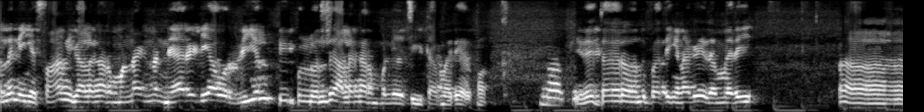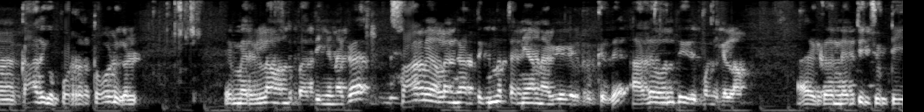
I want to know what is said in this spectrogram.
வந்து நீங்க சுவாமிக்கு அலங்காரம் பண்ணா இன்னும் நேரடியா ஒரு ரியல் பீப்புள் வந்து அலங்காரம் பண்ணி வச்சுக்கிட்ட மாதிரியே இருக்கும். இதை தவிர வந்து பார்த்தீங்கன்னாக்கா இதை மாதிரி காதுக்கு போடுற தோடுகள். இது மாதிரிலாம் வந்து பார்த்தீங்கன்னாக்கா சுவாமி அலங்காரத்துக்குன்னு தனியாக நகைகள் இருக்குது. அதை வந்து இது பண்ணிக்கலாம். அதுக்கு நெத்தி சுட்டி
